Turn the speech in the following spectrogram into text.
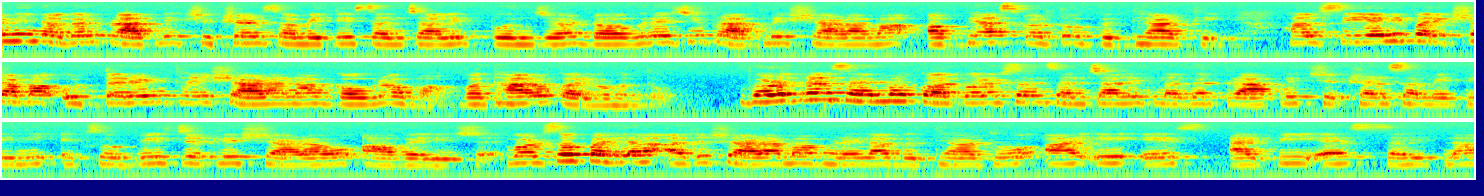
શહેરની નગર પ્રાથમિક શિક્ષણ સમિતિ સંચાલિત પુંજ ડોંગરેજી પ્રાથમિક શાળામાં અભ્યાસ કરતો વિદ્યાર્થી હાલ સીએની પરીક્ષામાં ઉત્તીર્ણ થઈ શાળાના ગૌરવમાં વધારો કર્યો હતો. વડોદરા શહેરમાં કોર્પોરેશન સંચાલિત નગર પ્રાથમિક શિક્ષણ સમિતિની એકસો વીસ જેટલી શાળાઓ આવેલી છે. વર્ષો પહેલા આજે શાળામાં ભણેલા વિદ્યાર્થીઓ આઈએએસ આઈપીએસ સહિતના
